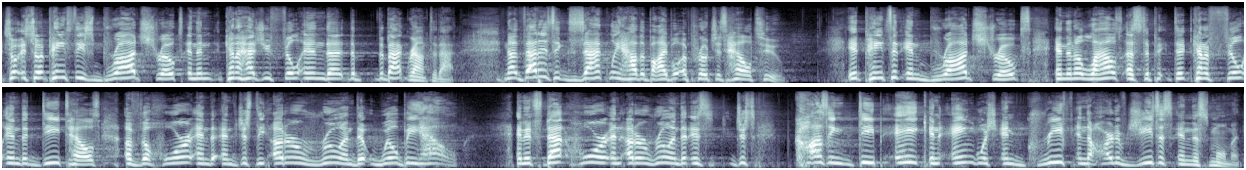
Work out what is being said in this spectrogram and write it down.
So, so it paints these broad strokes and then kind of has you fill in the, the, the background to that. Now, that is exactly how the Bible approaches hell, too. It paints it in broad strokes and then allows us to, to kind of fill in the details of the horror and, and just the utter ruin that will be hell. And it's that horror and utter ruin that is just causing deep ache and anguish and grief in the heart of Jesus in this moment.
